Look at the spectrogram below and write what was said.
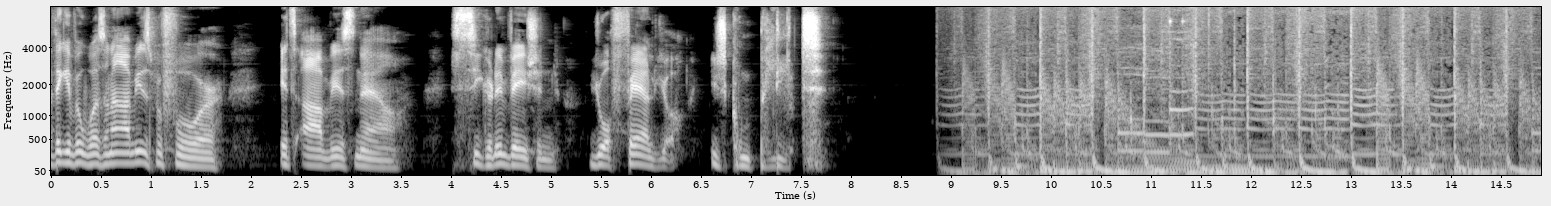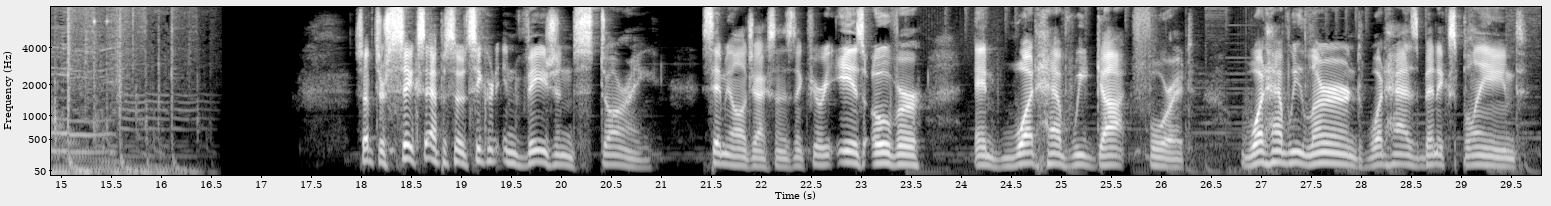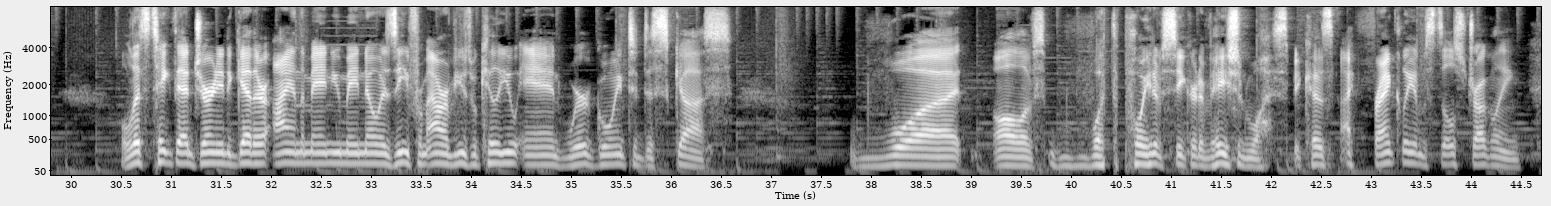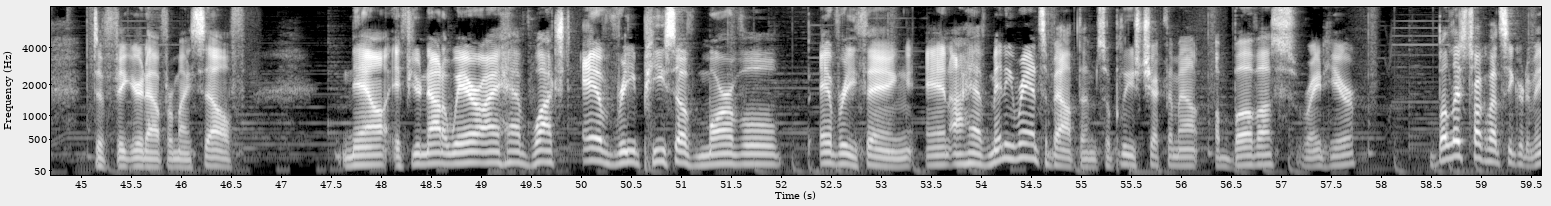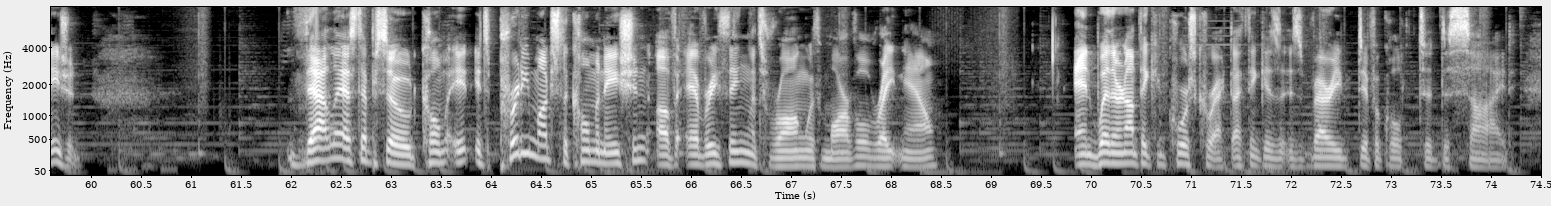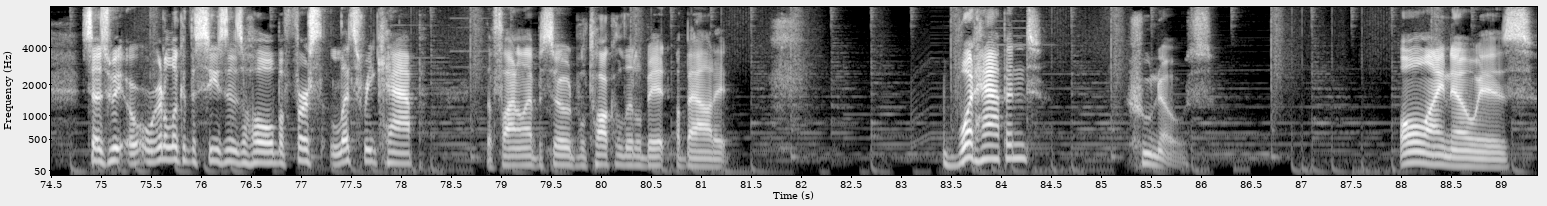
I think if it wasn't obvious before, it's obvious now. Secret Invasion, your failure is complete. So after six episodes, Secret Invasion starring Samuel L. Jackson as Nick Fury is over. And what have we got for it? What have we learned? What has been explained? Let's take that journey together. I am the man you may know as Z from Our Views Will Kill You, and we're going to discuss what all of what the point of Secret Invasion was because I frankly am still struggling to figure it out for myself. Now, if you're not aware, I have watched every piece of Marvel, everything, and I have many rants about them, so please check them out above us right here. But let's talk about Secret Invasion. That last episode, it, it's pretty much the culmination of everything that's wrong with Marvel right now. And whether or not they can course correct, I think is, is very difficult to decide. So as we we're going to look at the season as a whole, but first let's recap the final episode. We'll talk a little bit about it. What happened? Who knows? All I know is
